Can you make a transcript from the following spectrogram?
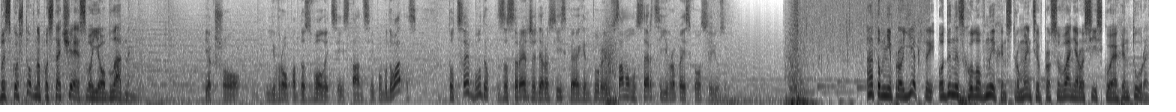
безкоштовно постачає своє обладнання. Якщо Європа дозволить цій станції побудуватись, то це буде зосередження російської агентури в самому серці Європейського Союзу. Атомні проєкти один із головних інструментів просування російської агентури.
